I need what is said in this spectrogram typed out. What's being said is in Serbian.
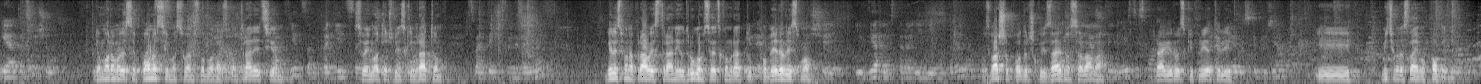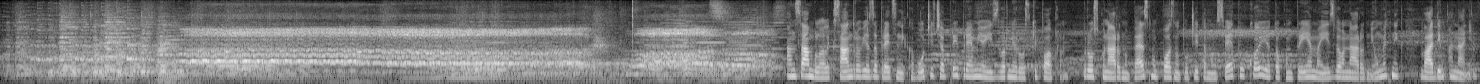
da moramo da se ponosimo svojom slobodarskom tradicijom, svojim otačbinskim ratom. Bili smo na pravoj strani u drugom svetskom ratu, pobedili smo uz vašu podršku i zajedno sa vama, dragi ruski prijatelji, i mi ćemo da slavimo pobedu. Ansambl Aleksandrov je za predsednika Vučića pripremio izvorni ruski poklon, rusku narodnu pesmu poznatu u čitavom svetu koju je tokom prijema izveo narodni umetnik Vadim Ananjev.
